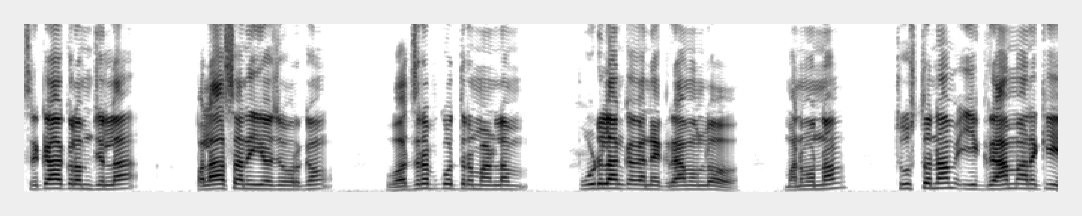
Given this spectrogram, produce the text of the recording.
శ్రీకాకుళం జిల్లా పలాస నియోజకవర్గం వజ్రపుకుత్ర మండలం పూడిలంక అనే గ్రామంలో మనం ఉన్నాం చూస్తున్నాం ఈ గ్రామానికి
